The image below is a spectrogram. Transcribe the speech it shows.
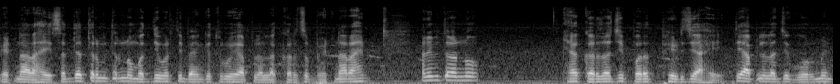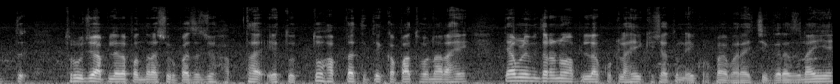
भेटणार आहे. सध्या तर मित्रांनो मध्यवर्ती बँके थ्रू हे आपल्याला कर्ज भेटणार आहे. आणि मित्रांनो ह्या कर्जाची परतफेड जे आहे ते आपल्याला जे गव्हर्मेंट थ्रू जे आपल्याला पंधराशे रुपयाचा जो हप्ता येतो तो हप्ता तिथे कपात होणार आहे. त्यामुळे मित्रांनो आपल्याला कुठलाही खिशातून एक रुपया भरायची गरज नाही आहे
